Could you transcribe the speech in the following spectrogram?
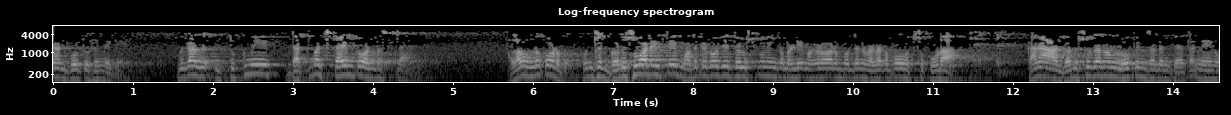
not go to him again because it took me that much time to understand అలా ఉండకూడదు. కొంచెం గడుసువాడైతే మొదటి రోజే తెలుసుకుని ఇంకా మళ్ళీ మంగళవారం పొద్దున్న వెళ్ళకపోవచ్చు కూడా. కానీ ఆ గడుసుదనం లోపించడం చేత నేను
